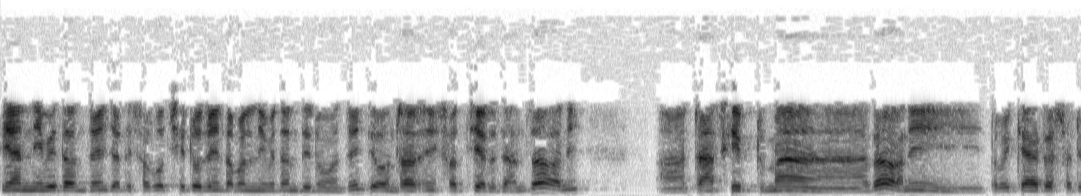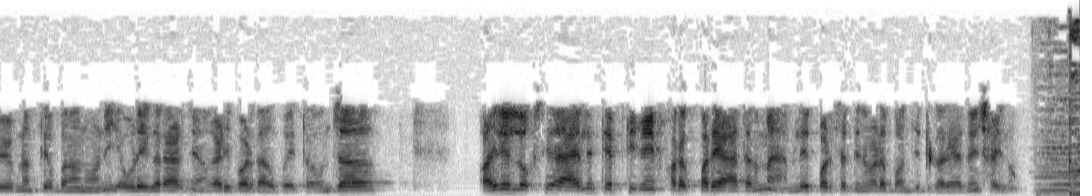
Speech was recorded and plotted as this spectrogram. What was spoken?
त्यहाँ निवेदन चाहिँ जति सक्दो छिटो चाहिँ तपाईँले निवेदन दिनुभयो चाहिँ त्यो अनुसार चाहिँ सचिएर जान्छ अनि ट्रान्सक्रिप्टमा र अनि तपाईँ क्यारेक्टर सर्टिफिकेटमा त्यो बनाउनु भने एउटै गराएर चाहिँ अगाडि बढ्दा उपयुक्त हुन्छ। अहिले लोकसेवा आयोगले त्यति चाहिँ फरक परे आधारमा हामीले परीक्षा दिनबाट वञ्चित गरेका चाहिँ छैनौँ।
